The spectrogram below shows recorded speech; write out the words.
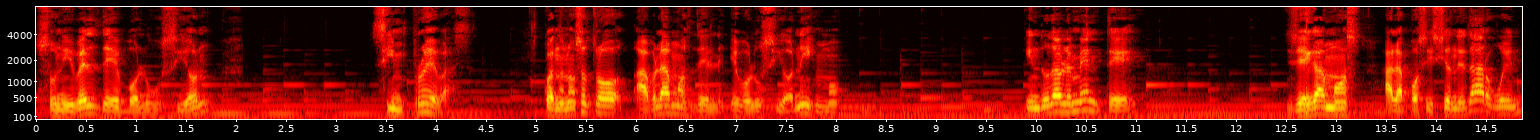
su nivel de evolución sin pruebas. Cuando nosotros hablamos del evolucionismo, indudablemente llegamos a la posición de Darwin,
